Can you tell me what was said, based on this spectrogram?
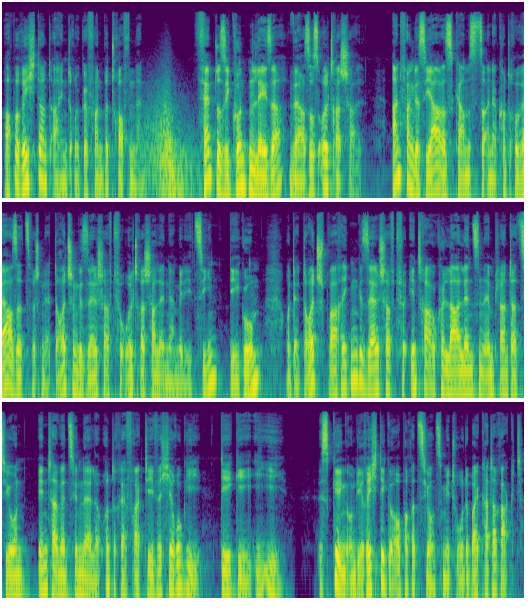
auch Berichte und Eindrücke von Betroffenen. Femtosekundenlaser versus Ultraschall. Anfang des Jahres kam es zu einer Kontroverse zwischen der Deutschen Gesellschaft für Ultraschall in der Medizin (DEGUM) und der Deutschsprachigen Gesellschaft für Intraokularlinsenimplantation, Interventionelle und refraktive Chirurgie (DGII). Es ging um die richtige Operationsmethode bei Katarakt.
